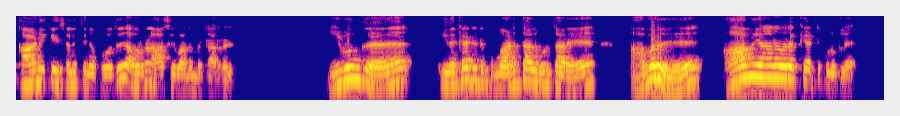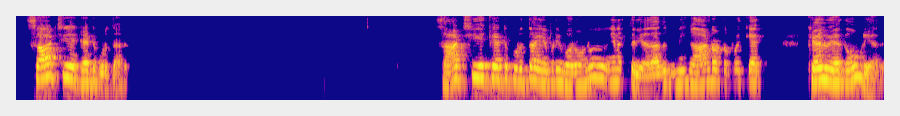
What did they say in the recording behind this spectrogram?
காணிக்கை செலுத்தின போது அவர்கள் ஆசீர்வாதம் பெற்றார்கள். இவங்க இதை கேட்டுட்டு அடுத்த ஆள் கொடுத்தாரு அவரு ஆவியானவரை கேட்டு கொடுக்கல சாட்சியை கேட்டு கொடுத்தாரு. சாட்சியை கேட்டு கொடுத்தா எப்படி வரும்னு எனக்கு தெரியாது. அதுக்கு நீங்க ஆண்டவர்கிட்ட போய் கே கேள்வி கேட்கவும் முடியாது.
